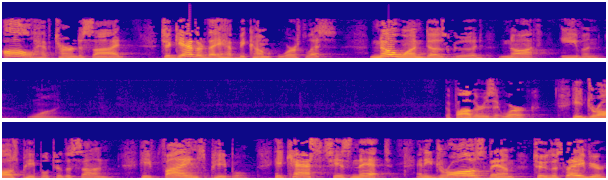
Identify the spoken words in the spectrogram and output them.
All have turned aside. Together they have become worthless. No one does good, not even one. The Father is at work. He draws people to the Son. He finds people. He casts his net and he draws them to the Savior.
